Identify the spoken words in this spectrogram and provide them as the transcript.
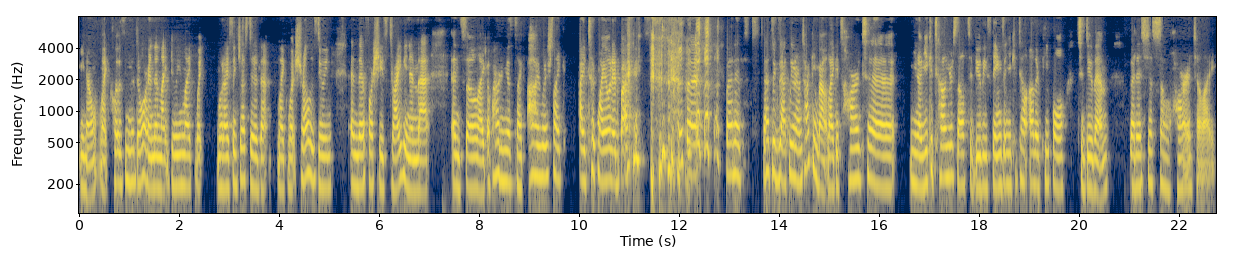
you know like closing the door and then like doing like what what i suggested that like what Cherelle is doing and therefore she's thriving in that and so like a part of me is like oh i wish like I took my own advice. but but it's that's exactly what I'm talking about. Like it's hard to, you know, you could tell yourself to do these things and you could tell other people to do them, but it's just so hard to like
